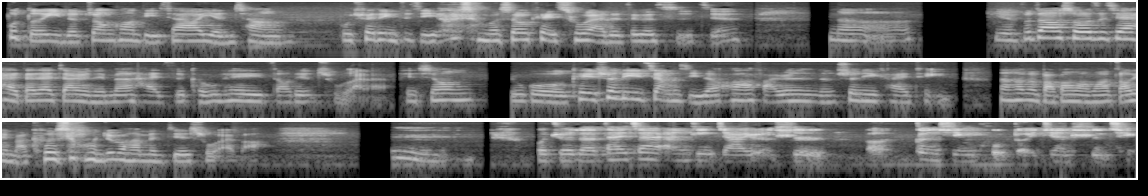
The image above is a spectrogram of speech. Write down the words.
不得已的状况底下要延长，不确定自己什么时候可以出来的这个时间，那也不知道说这些还待在家园那边的孩子可不可以早点出来了，也希望。如果可以顺利降级的话，法院能顺利开庭，那他们爸爸妈妈早点把课上完，就把他们接出来吧。嗯，我觉得待在安置家园是呃更辛苦的一件事情，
